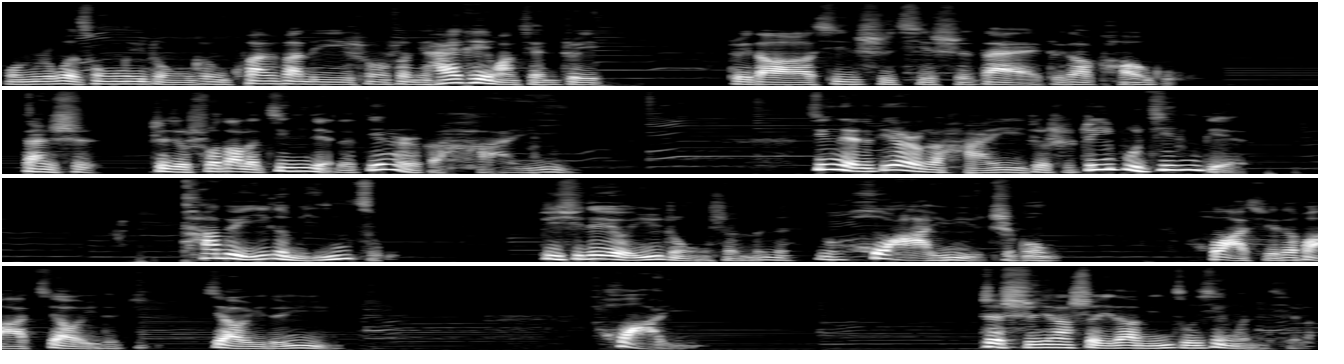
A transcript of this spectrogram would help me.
我们如果从一种更宽泛的意义上说，你还可以往前追，追到新石器时代，追到考古。但是这就说到了经典的第二个含义。经典的第二个含义就是这一部经典，它对一个民族必须得有一种什么呢？用化育之功，化学的化，教育的教育的育，化育。这实际上涉及到民族性问题了。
